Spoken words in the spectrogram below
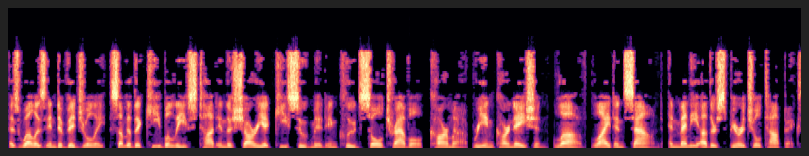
as well as individually. Some of the key beliefs taught in the Shariyat Ki Sugmad include soul travel, karma, reincarnation, love, light and sound, and many other spiritual topics.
